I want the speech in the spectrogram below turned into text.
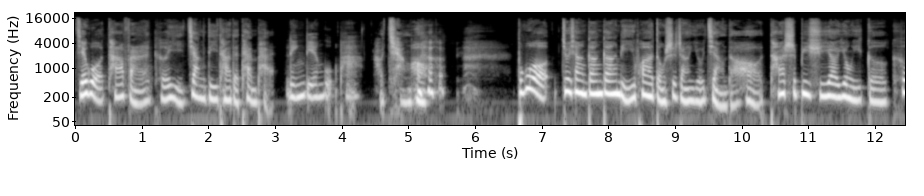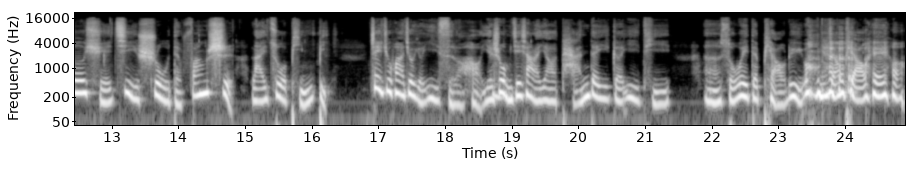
结果它反而可以降低它的碳排零点五趴，好强哈、哦！不过，就像刚刚李宜樺董事长有讲的哈，他是必须要用一个科学技术的方式来做评比，这句话就有意思了哈，也是我们接下来要谈的一个议题。嗯、呃，所谓的漂绿，我们讲漂黑哈，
